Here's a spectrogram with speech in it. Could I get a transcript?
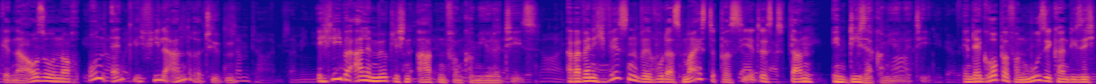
genauso noch unendlich viele andere Typen. Ich liebe alle möglichen Arten von Communities. Aber wenn ich wissen will, wo das meiste passiert ist, dann in dieser Community. In der Gruppe von Musikern, die sich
